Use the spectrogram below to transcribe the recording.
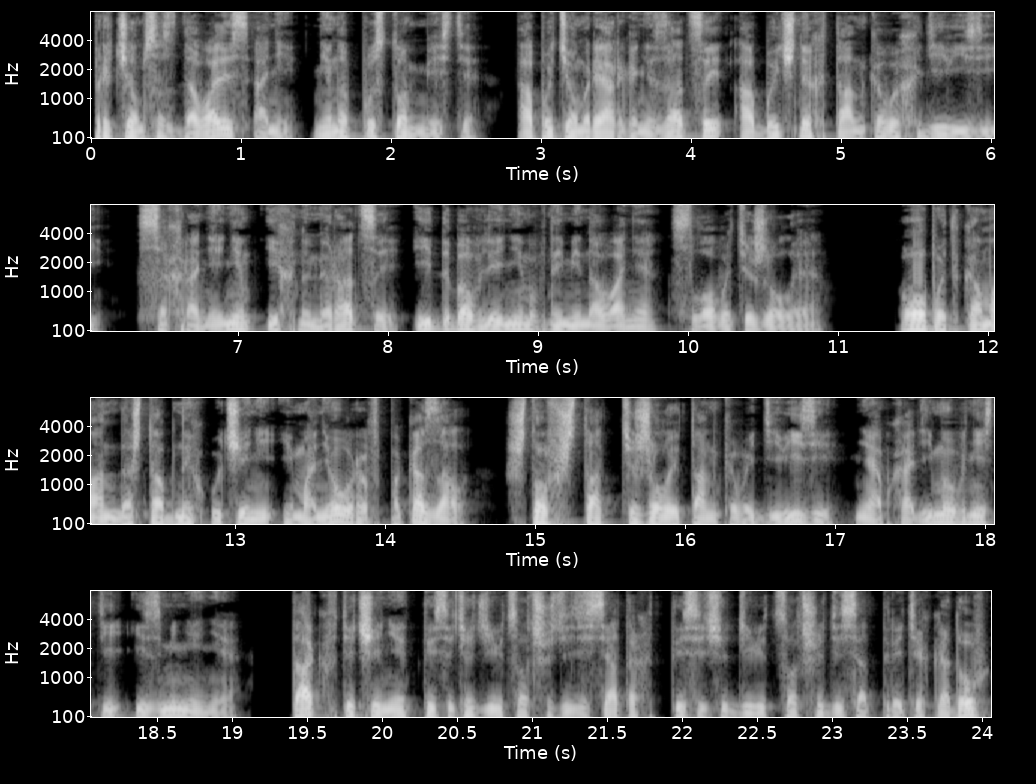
Причем создавались они не на пустом месте, а путем реорганизации обычных танковых дивизий с сохранением их нумерации и добавлением в наименование слова «тяжелое». Опыт командно-штабных учений и маневров показал, что в штат тяжелой танковой дивизии необходимо внести изменения. Так, в течение 1960-1963 годов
